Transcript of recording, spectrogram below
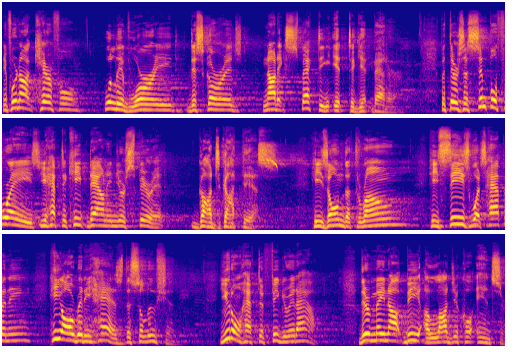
If we're not careful, we'll live worried, discouraged, not expecting it to get better. But there's a simple phrase you have to keep down in your spirit God's got this. He's on the throne, He sees what's happening, He already has the solution. You don't have to figure it out. There may not be a logical answer.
